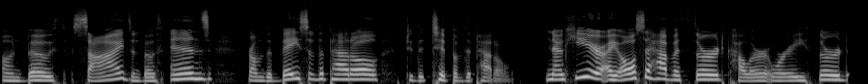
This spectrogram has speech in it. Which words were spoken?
on both sides and both ends from the base of the petal to the tip of the petal. Now here I also have a third color or a third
